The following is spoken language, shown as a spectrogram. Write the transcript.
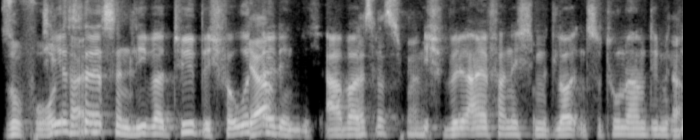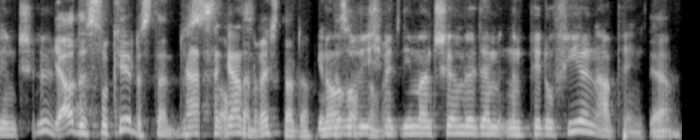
so Tierstar verurteilen. ist ein lieber Typ, ich verurteile Ja. den nicht, aber Weißt ich meine? ich will einfach nicht mit Leuten zu tun haben, die mit Ja. dem chillen. Ja, das ist okay, das, das Hast ist du auch ganz- dein Recht, Alter. Das Genauso wie ich mit niemandem chillen will, der mit einem Pädophilen abhängt. Ja,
